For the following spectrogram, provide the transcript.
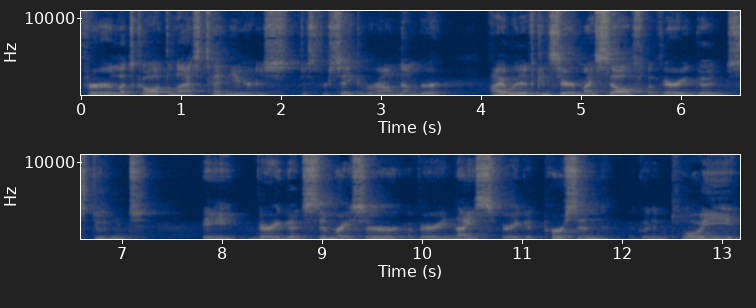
For let's call it the last 10 years, just for sake of a round number, I would have considered myself a very good student, a very good sim racer, a very nice, very good person, a good employee,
